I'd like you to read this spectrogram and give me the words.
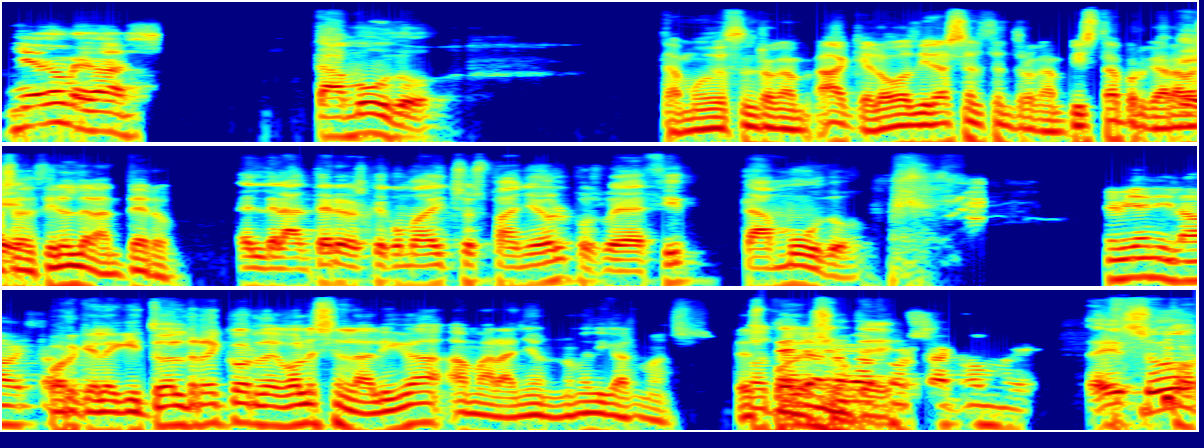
Miedo me das. Tamudo, Tamudo centrocampista. Ah, que luego dirás el centrocampista porque ahora Sí. vas a decir el delantero. el delantero, es que como ha dicho español, pues voy a decir Tamudo. Qué bien hilado está. Porque le quitó el récord de goles en la liga a Marañón, no me digas más. Es por Totalmente. Eso.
